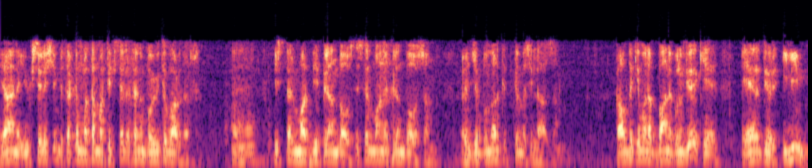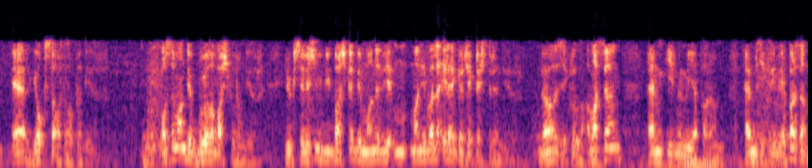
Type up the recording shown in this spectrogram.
Yani yükselişin bir takım matematiksel efendim boyutu vardır. Ee, ister maddi planda olsun, ister manevi planda olsun. Önce bunların tetiklenmesi lazım. Kaldı ki Rabbani bunu diyor ki, eğer diyor ilim eğer yoksa ortalıkta diyor. O zaman diyor bu yola başvurun diyor. Yükselişi bir başka bir manevi, manivela ile gerçekleştirin diyor. Ne o zikrullah. Ama sen hem ilmimi yaparım, hem zikrimi yaparsam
